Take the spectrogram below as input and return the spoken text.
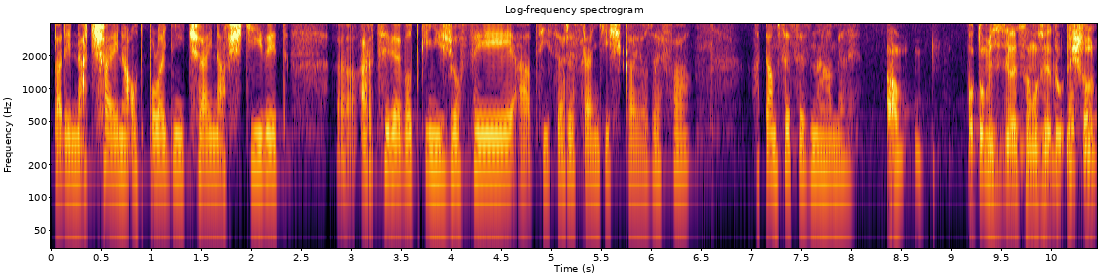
tady na čaj, na odpolední čaj navštívit e, arcivévodkyni Žofy a císaře Františka Josefa a tam se seznámili. A Potom jezdili samozřejmě do, potom,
